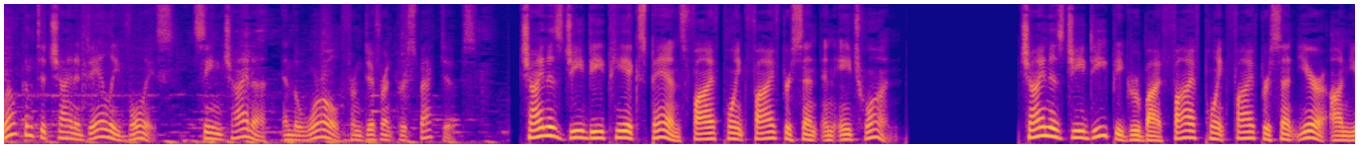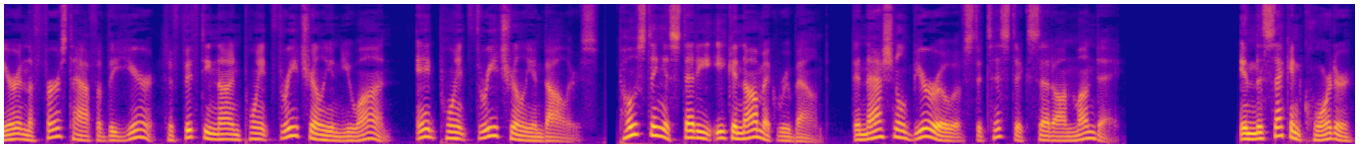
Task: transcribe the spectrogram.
Welcome to China Daily Voice, seeing China and the world from different perspectives. China's GDP expands 5.5% in H1. China's GDP grew by 5.5% year on year in the first half of the year to 59.3 trillion yuan, $8.3 trillion, posting a steady economic rebound, the National Bureau of Statistics said on Monday. In the second quarter,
